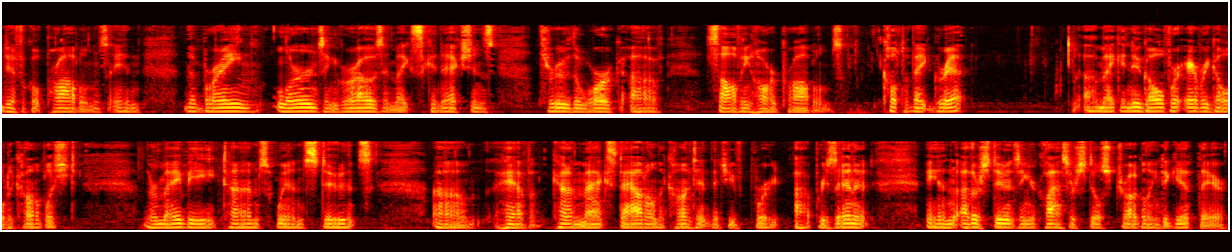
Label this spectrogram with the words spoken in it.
difficult problems. And the brain learns and grows and makes connections through the work of solving hard problems cultivate grit, uh, make a new goal for every goal accomplished. There may be times when students um, have kind of maxed out on the content that you've pre- uh, presented, and other students in your class are still struggling to get there.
